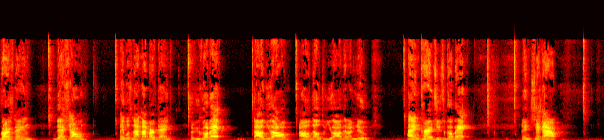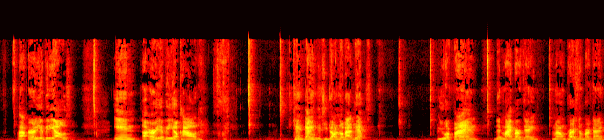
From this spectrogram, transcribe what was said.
First thing, that show, it was not my birthday. If you go back, all of you all, all of those of you all that are new, I encourage you to go back and check out our earlier videos. In an earlier video called 10 Things That You Don't Know About Lips, you will find that my birthday, my own personal birthday,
